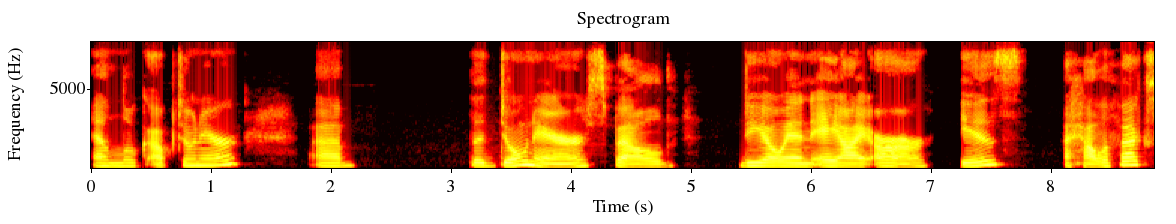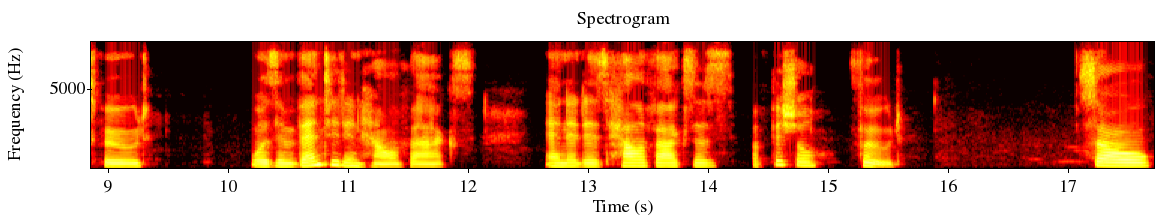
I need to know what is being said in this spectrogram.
and look up Donair. Uh, the Donair, spelled D O N A I R, is a Halifax food, was invented in Halifax, and it is Halifax's official food. So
